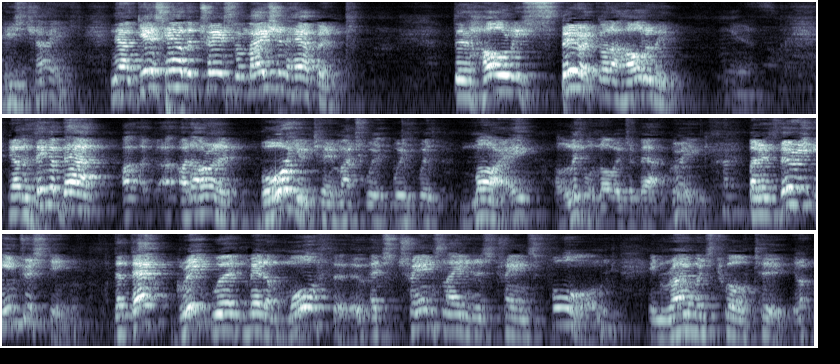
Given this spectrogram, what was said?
He's changed. Now, guess how the transformation happened? The Holy Spirit got a hold of him. Yes. Now, the thing about, I, I, don't want to bore you too much with, with, with my little knowledge about Greek, but it's very interesting that that Greek word metamorpho, it's translated as transformed in Romans 12 2. You know,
